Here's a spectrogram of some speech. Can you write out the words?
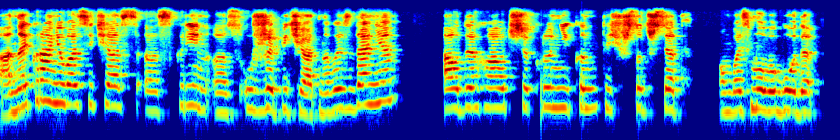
На экране у вас сейчас скрин с уже печатного издания Аудеохаутше Хроникон 1668 года.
